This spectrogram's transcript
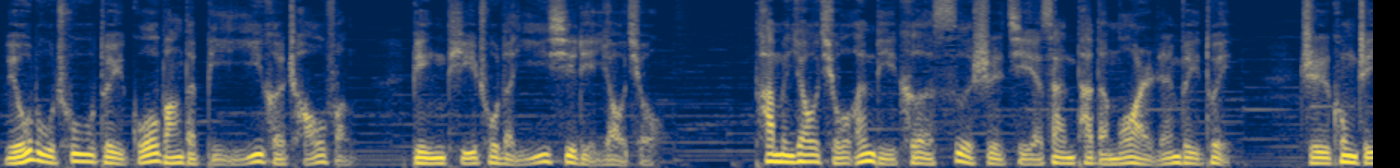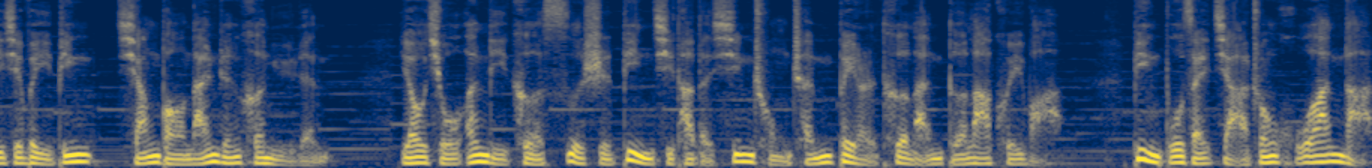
流露出对国王的鄙夷和嘲讽，并提出了一系列要求。他们要求恩里克四世解散他的摩尔人卫队，指控这些卫兵强暴男人和女人，要求恩里克四世摒弃他的新宠臣贝尔特兰德拉奎瓦，并不再假装胡安娜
